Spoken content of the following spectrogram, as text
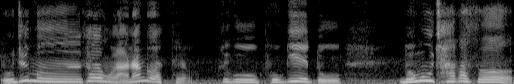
요즘은 사용을 안 한 것 같아요. 그리고 보기에도 너무 작아서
